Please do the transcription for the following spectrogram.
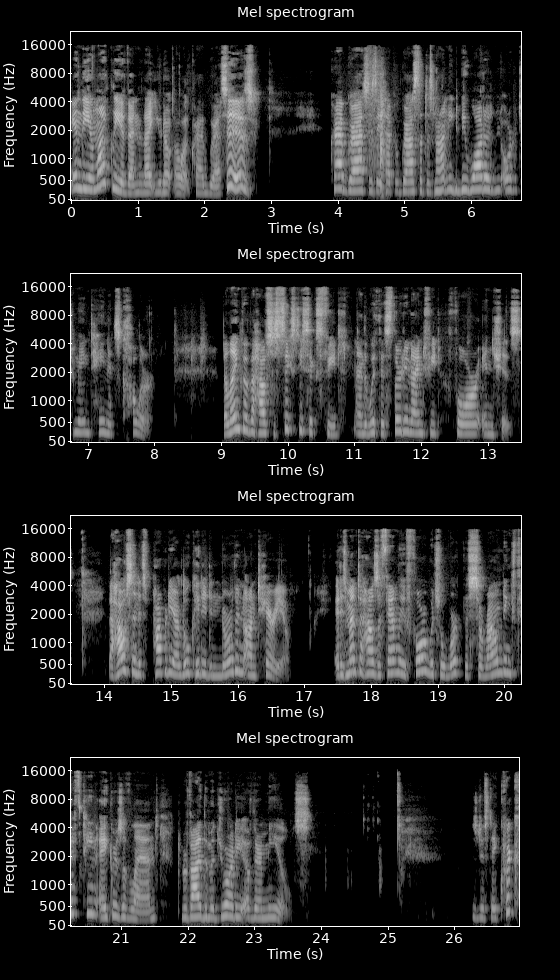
In the unlikely event that you don't know what crabgrass is, crabgrass is a type of grass that does not need to be watered in order to maintain its color. The length of the house is 66 feet, and the width is 39 feet 4 inches. The house and its property are located in northern Ontario. It is meant to house a family of four which will work the surrounding 15 acres of land to provide the majority of their meals. This is just a quick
